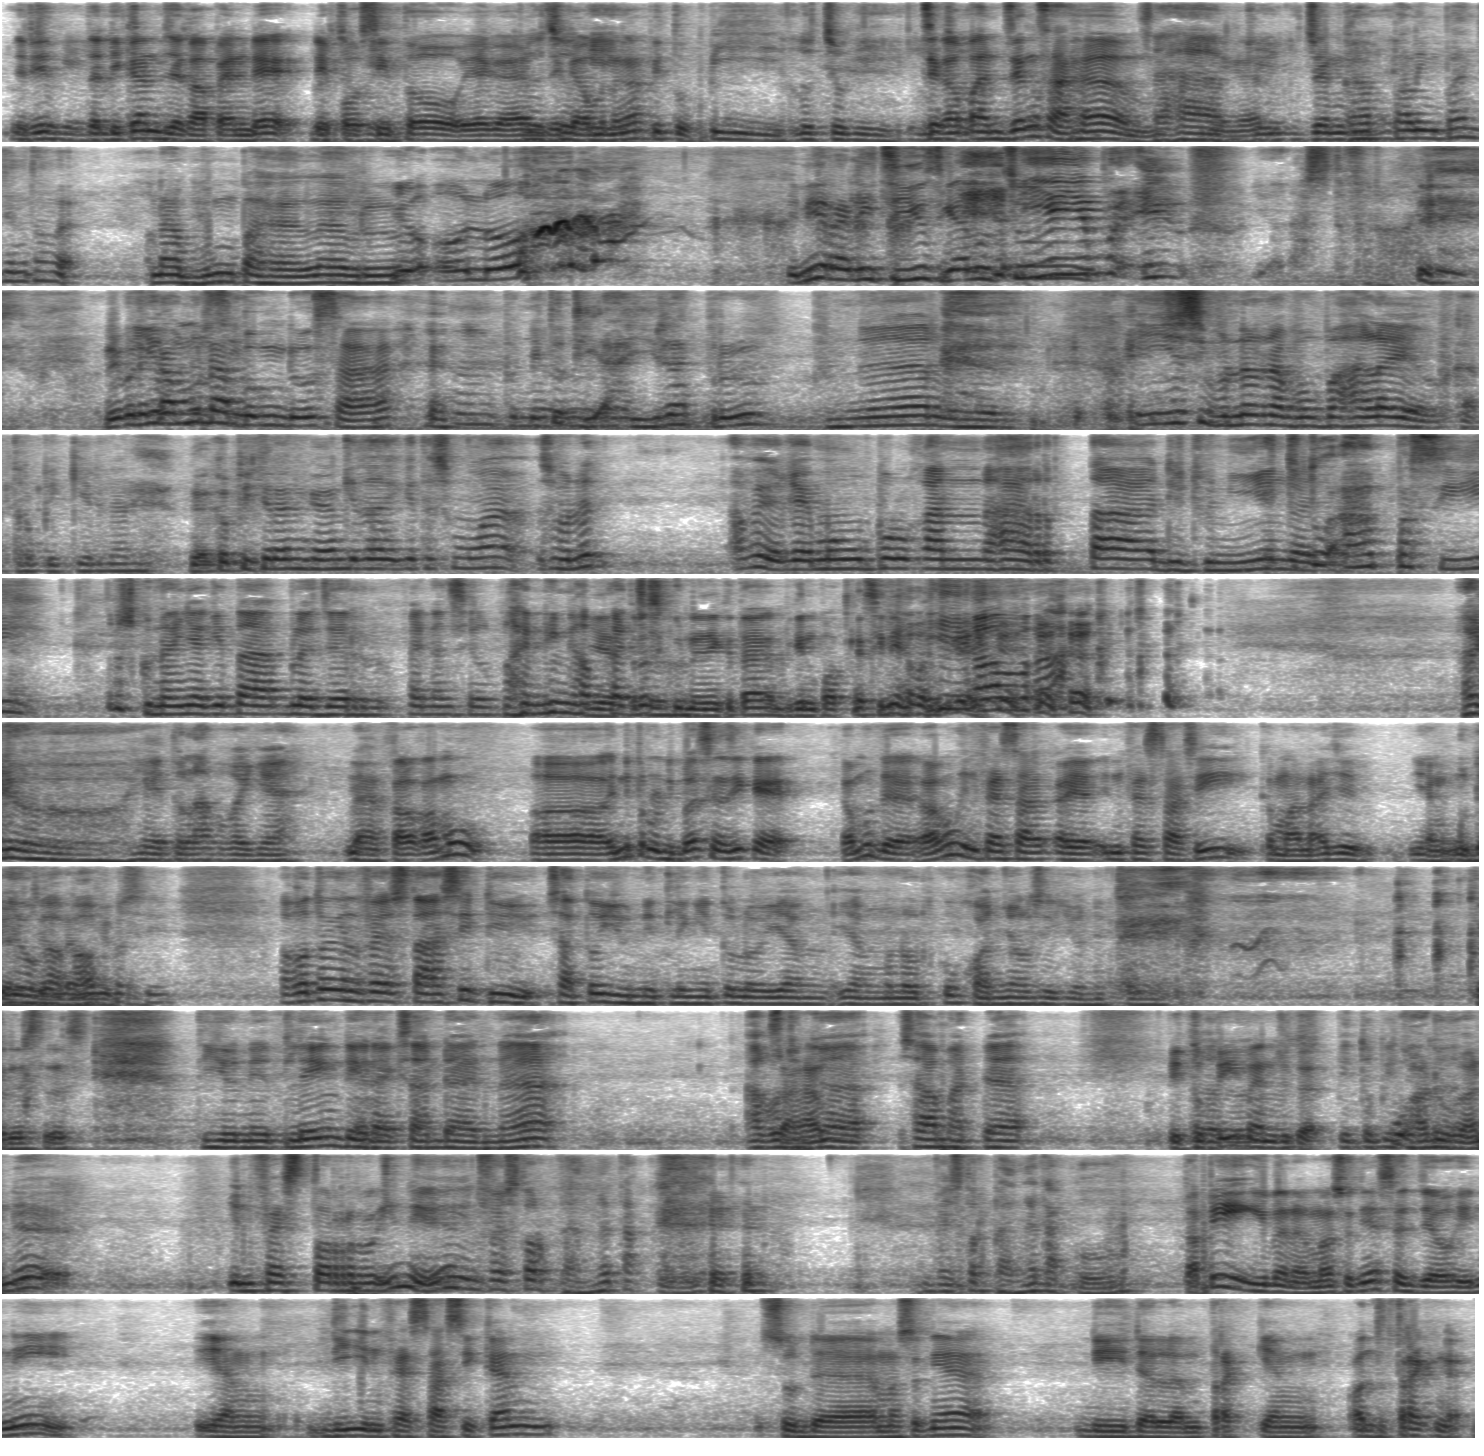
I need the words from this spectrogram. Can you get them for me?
Jadi tadi kan jangka pendek deposito ya kan, Lucu, jangka menengah P2P, Lucu Gi. jangka panjang saham, Saham, ya kan? Jangka paling panjang tau nggak? Nabung pahala bro. Ya Allah. Ini religius nggak lucu. Iya iya. Bro. Ya astagfirullah. Daripada Iya, kamu sih. nabung dosa, bener, itu di akhirat bro. Bener bener. iya sih bener nabung pahala ya. Gak terpikirkan. Nggak kepikiran kan? Kita kita semua sebenarnya apa ya kayak mengumpulkan harta di dunia? Itu apa sih? Terus gunanya kita belajar financial planning apa Ya terus gunanya kita bikin podcast ini apa? Iya Pak. Aduh, ya itulah pokoknya. Nah kalau kamu eh, ini perlu dibahas nggak sih kayak kamu udah kamu investasi investasi ke mana aja yang udah Yo gak jalan apa-apa gitu? sih. Aku tuh investasi di satu unit link itu loh yang yang menurutku konyol sih unit link itu. Terus terus. di unit link di reksadana aku Saham? juga saham ada P2P main juga. P2P Waduh anda investor ini ya. Investor banget aku investor banget aku Tapi gimana? Maksudnya sejauh ini yang diinvestasikan sudah maksudnya di dalam track yang on the track nggak?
